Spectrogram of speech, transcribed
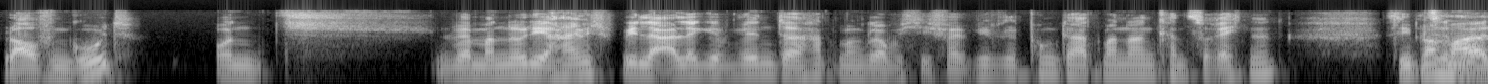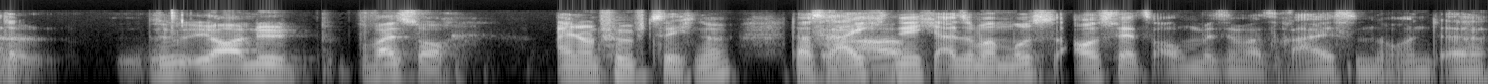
laufen gut und wenn man nur die Heimspiele alle gewinnt, da hat man, glaube ich, wie viele Punkte hat man dann? Kannst du rechnen? 17 Nochmal, äh, ja, nö, du weißt doch. 51, ne? Das ja. reicht nicht. Also man muss auswärts auch ein bisschen was reißen. Und äh,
